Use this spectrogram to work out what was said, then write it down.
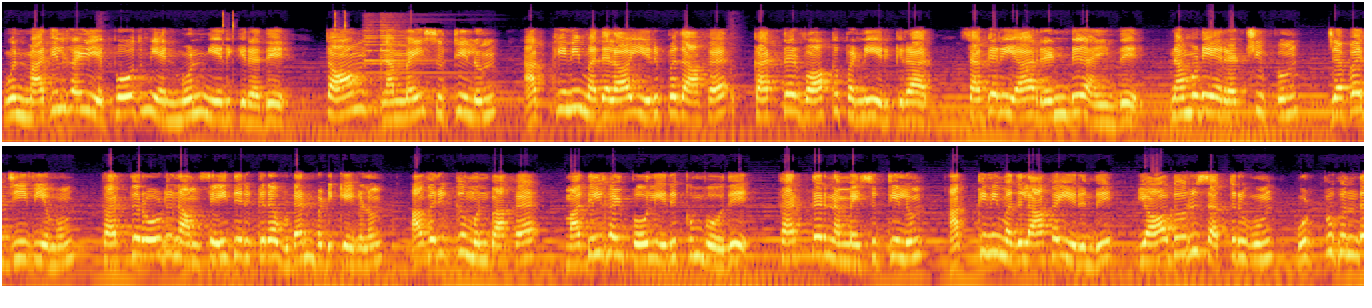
உன் மதில்கள் எப்போதும் என் முன் இருக்கிறது தாம் நம்மை சுற்றிலும் அக்கினி மதலாய் இருப்பதாக கர்த்தர் வாக்கு பண்ணி இருக்கிறார். சகரியா ரெண்டு ஐந்து. நம்முடைய ரட்சிப்பும் ஜப ஜீவியமும் கர்த்தரோடு நாம் செய்திருக்கிற உடன்படிக்கைகளும் அவருக்கு முன்பாக மதில்கள் போல் இருக்கும்போது கர்த்தர் நம்மை சுற்றிலும் அக்கினி மதிலாக இருந்து யாதொரு சத்துருவும் உட்புகுந்த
